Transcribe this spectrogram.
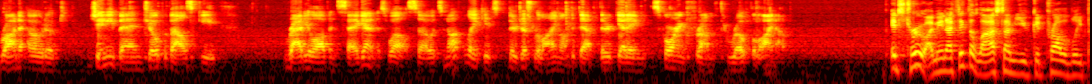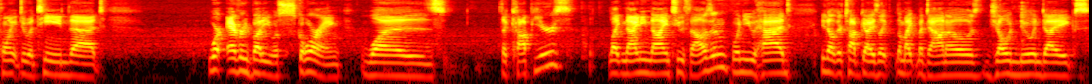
run out of Jamie Benn, Joe Pavelski, Radulov, and Seguin as well. So it's not like it's they're just relying on the depth. They're getting scoring from throughout the lineup. It's true. I mean, I think the last time you could probably point to a team that where everybody was scoring was the cup years, like 99 2000, when you had, you know, their top guys like the Mike Modanos, Joe Nieuwendyks,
